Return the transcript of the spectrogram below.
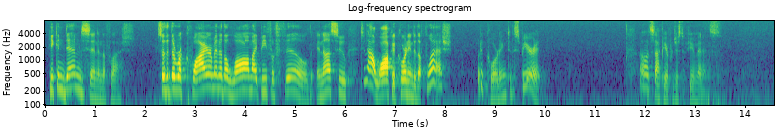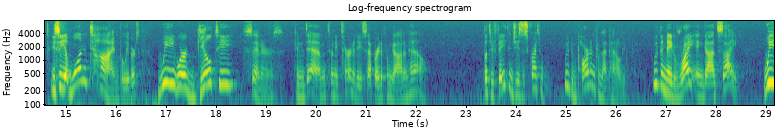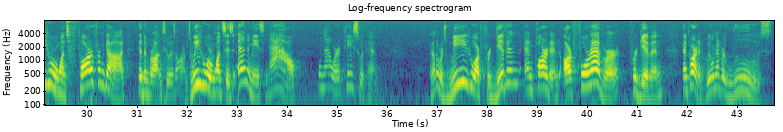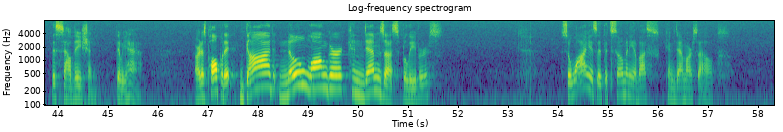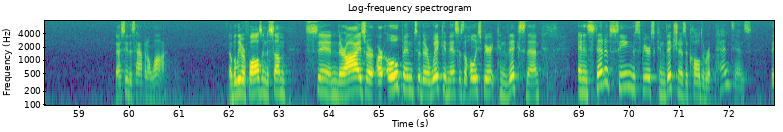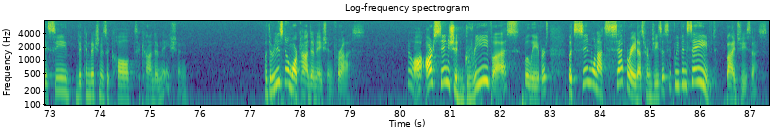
he condemned sin in the flesh, so that the requirement of the law might be fulfilled in us who do not walk according to the flesh, but according to the Spirit. Well, let's stop here for just a few minutes. You see, at one time, believers, we were guilty sinners condemned to an eternity separated from God in hell. But through faith in Jesus Christ, we've been pardoned from that penalty. We've been made right in God's sight. We who were once far from God, have been brought into his arms. We who were once his enemies, now, well, now we're at peace with him. In other words, we who are forgiven and pardoned are forever forgiven and pardoned. We will never lose this salvation that we have. All right, as Paul put it, God no longer condemns us, believers. So, why is it that so many of us condemn ourselves? I see this happen a lot. A believer falls into some sin, their eyes are, are open to their wickedness as the Holy Spirit convicts them. And instead of seeing the Spirit's conviction as a call to repentance, they see the conviction as a call to condemnation. But there is no more condemnation for us. Know, our, our sin should grieve us, believers, but sin will not separate us from Jesus if we've been saved by Jesus.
